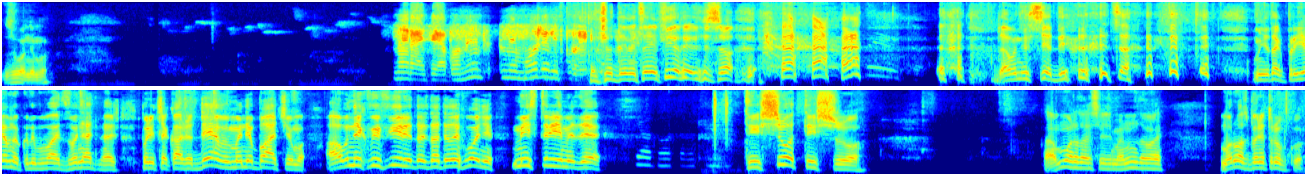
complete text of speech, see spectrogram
Дзвонимо. Наразі абонент не може відповісти. Що дивиться ефір чи що? Да вони всі дивляться. Мені так приємно, коли бувають дзвонять, знаєш, поліція каже, де ви, ми не бачимо. А у них в ефірі десь на телефоні мій стрім іде. Ти що, ти що? А може зараз візьме, ну давай. Мороз, бери трубку.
